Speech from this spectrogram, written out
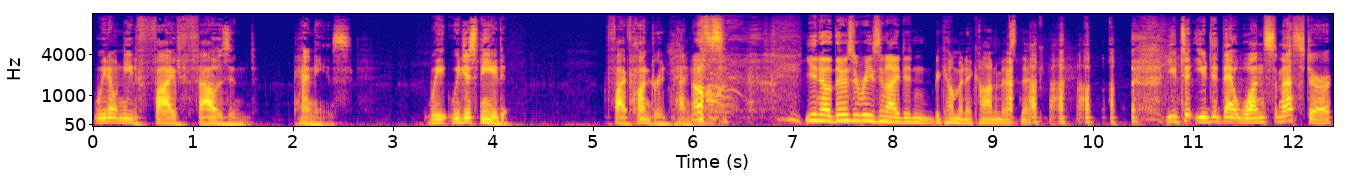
we don't need five thousand pennies. We we just need five hundred pennies. You know, there's a reason I didn't become an economist, Nick. You t- you did that one semester,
